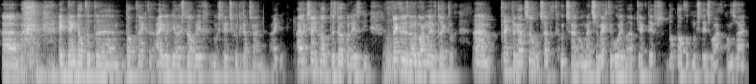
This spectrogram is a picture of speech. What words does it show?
Ehm, ik denk dat, het, ehm, dat tractor eigenlijk juist wel weer nog steeds goed gaat zijn. Eigenlijk, eigenlijk zeg ik wel, het is dood, maar dat is het niet. Tractor is dood, lang leven tractor. Ehm, tractor gaat zo ontzettend goed zijn om mensen weg te gooien bij objectives, dat dat het nog steeds waard kan zijn.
